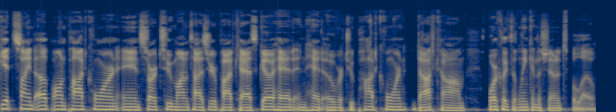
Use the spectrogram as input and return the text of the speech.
get signed up on Podcorn and start to monetize your podcast, go ahead and head over to podcorn.com or click the link in the show notes below.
